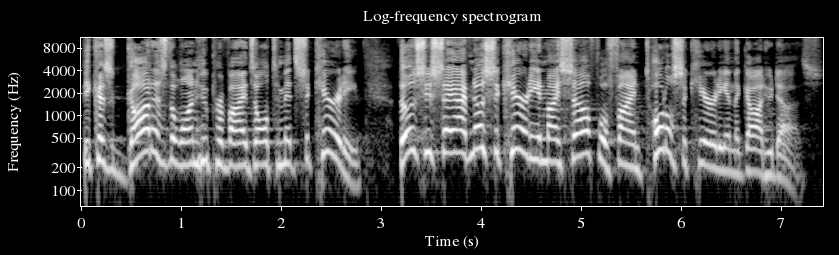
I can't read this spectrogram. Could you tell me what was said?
because God is the one who provides ultimate security. Those who say, I have no security in myself will find total security in the God who does.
